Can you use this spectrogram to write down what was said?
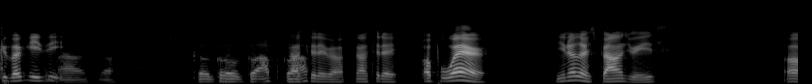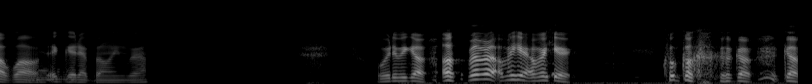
Good luck, easy. Out. Go, go, go up, go Not up. today, bro. Not today. Up where? You know there's boundaries. Oh, whoa. Yeah, They're good at bowling, bro. Where do we go? Oh, bro, bro, over here, over here. Go, go, go, go, go, go.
